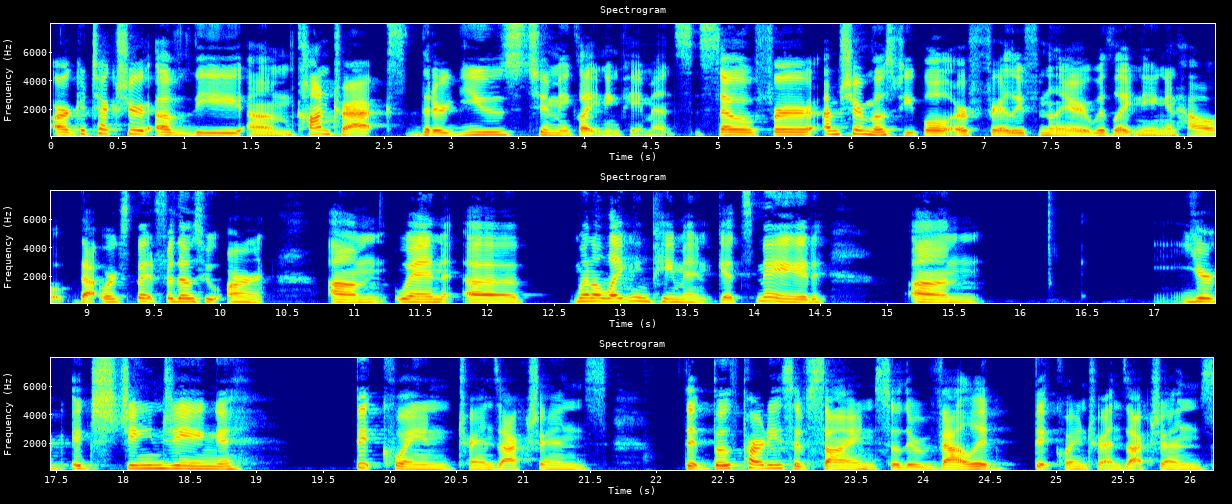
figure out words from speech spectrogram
architecture of the um, contracts that are used to make Lightning payments. So, for I'm sure most people are fairly familiar with Lightning and how that works, but for those who aren't, um, when a when a Lightning payment gets made, um, you're exchanging Bitcoin transactions that both parties have signed, so they're valid Bitcoin transactions.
